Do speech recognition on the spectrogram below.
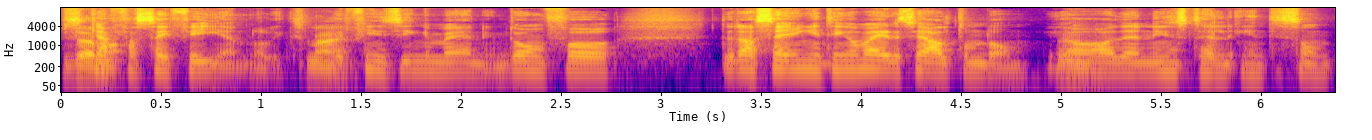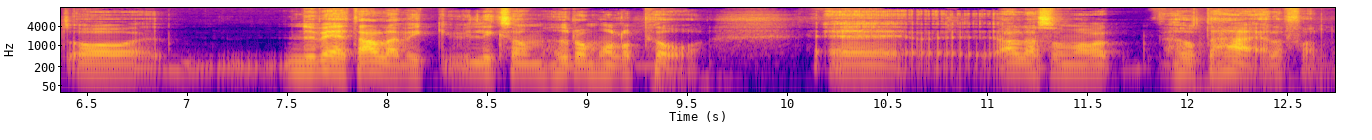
Döma. skaffa sig fiender. Liksom. Nej. Det finns ingen mening. De får... Det där säger ingenting om mig, det säger allt om dem. Jag Mm. har den inställningen till sånt. Och nu vet alla vilk, liksom, hur de håller på. Eh, alla som har hört det här i alla fall.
